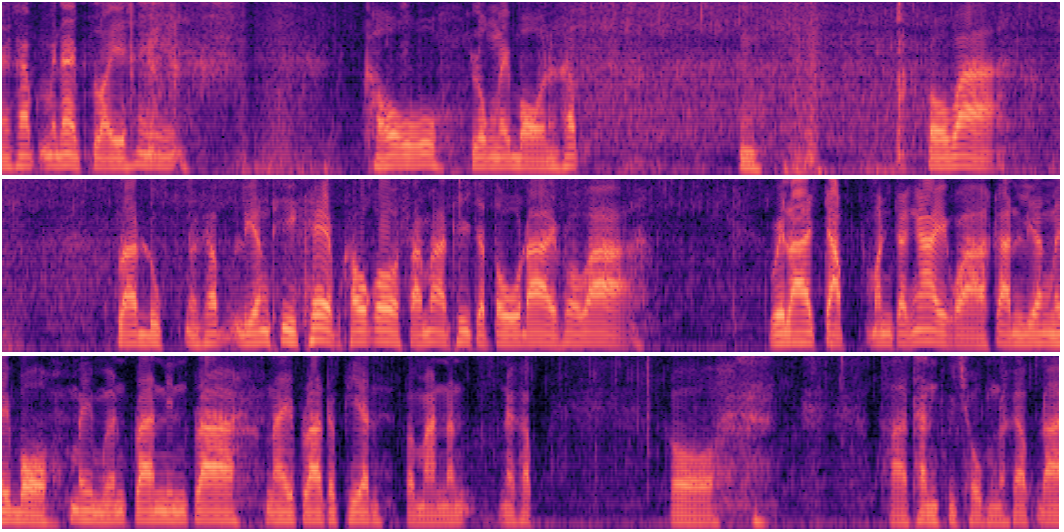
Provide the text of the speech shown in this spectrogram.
นะครับ ไม่ได้ปล่อยให้เขาลงในบ่อนะครับเพราะว่าปลาดุกนะครับ เลี้ยงที่แคบเขาก็สามารถที่จะโตได้ เพราะว่าเวลาจับมันจะง่ายกว่าการเลี้ยงในบ่อ ไม่เหมือนปลานินปลาในปลาตะเพียนประมาณนั้นนะครับ ก็พาท่านผู้ชมนะครับได้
